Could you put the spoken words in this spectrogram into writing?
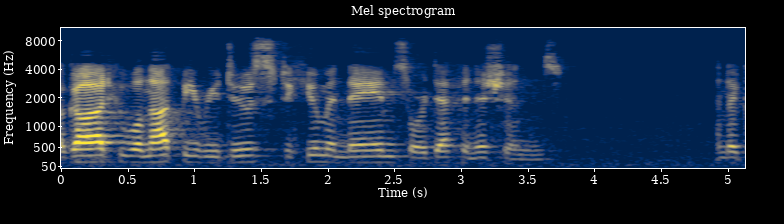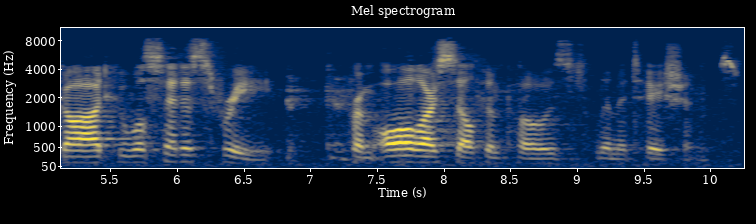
A God who will not be reduced to human names or definitions, and a God who will set us free from all our self imposed limitations.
